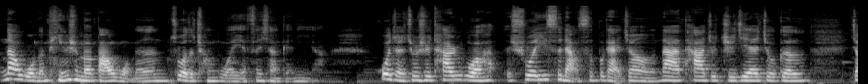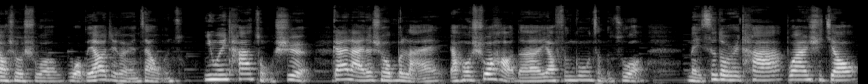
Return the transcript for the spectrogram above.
那我们凭什么把我们做的成果也分享给你呀？或者就是他如果说一次两次不改正，那他就直接就跟教授说，我不要这个人在我们组。因为他总是该来的时候不来，然后说好的要分工怎么做，每次都是他不按时交，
